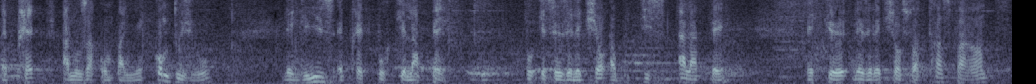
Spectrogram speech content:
est prête à nous accompagner comme toujours. L'Église est prête pour que la paix, pour que ces élections aboutissent à la paix et que les élections soient transparentes,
